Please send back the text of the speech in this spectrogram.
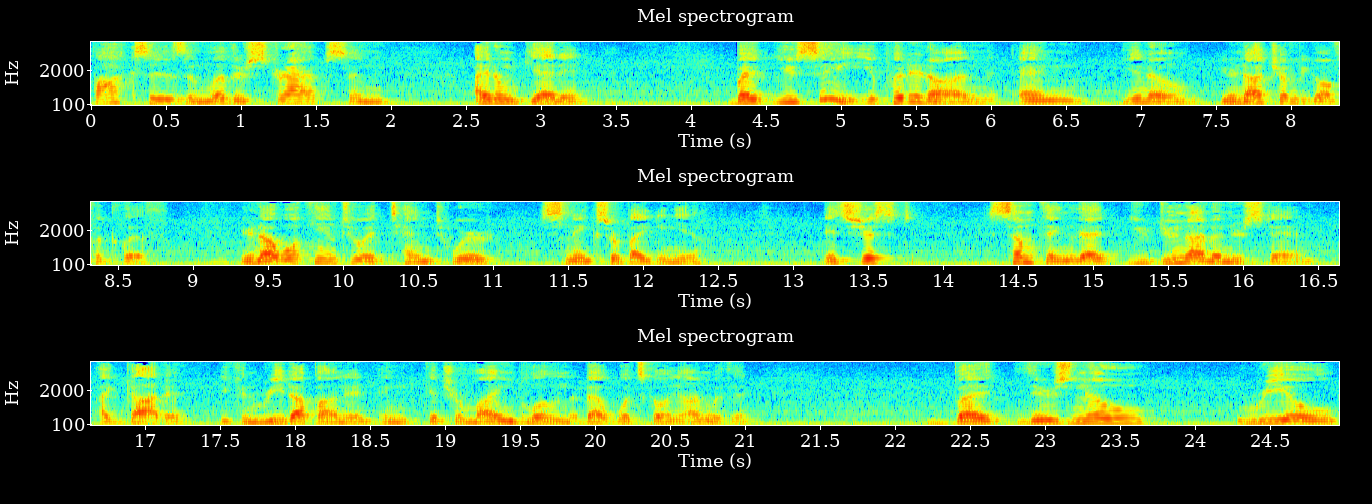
boxes and leather straps, and I don't get it. But you see, you put it on, and you know, you're not jumping off a cliff. You're not walking into a tent where snakes are biting you. It's just something that you do not understand. I got it. You can read up on it and get your mind blown about what's going on with it. But there's no real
